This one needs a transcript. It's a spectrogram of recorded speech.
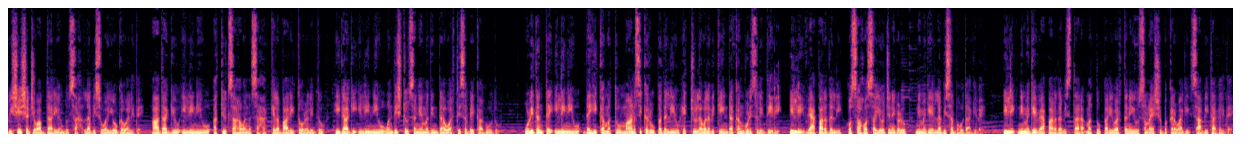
ವಿಶೇಷ ಜವಾಬ್ದಾರಿಯೊಂದು ಸಹ ಲಭಿಸುವ ಯೋಗವಲ್ಲಿದೆ. ಆದಾಗ್ಯೂ ಇಲ್ಲಿ ನೀವು ಅತ್ಯುತ್ಸಾಹವನ್ನು ಸಹ ಕೆಲ ಬಾರಿ ತೋರಲಿದ್ದು, ಹೀಗಾಗಿ ಇಲ್ಲಿ ನೀವು ಒಂದಿಷ್ಟು ಸಂಯಮದಿಂದ ವರ್ತಿಸಬೇಕಾಗುವುದು. ಉಳಿದಂತೆ ಇಲ್ಲಿ ನೀವು ದೈಹಿಕ ಮತ್ತು ಮಾನಸಿಕ ರೂಪದಲ್ಲಿಯೂ ಹೆಚ್ಚು ಲವಲವಿಕೆಯಿಂದ ಕಂಗೊಳಿಸಲಿದ್ದೀರಿ. ಇಲ್ಲಿ ವ್ಯಾಪಾರದಲ್ಲಿ ಹೊಸ ಹೊಸ ಯೋಜನೆಗಳು ನಿಮಗೆ ಲಭಿಸಬಹುದಾಗಿವೆ. ಇಲ್ಲಿ ನಿಮಗೆ ವ್ಯಾಪಾರದ ವಿಸ್ತಾರ ಮತ್ತು ಪರಿವರ್ತನೆಯೂ ಸಮಯ ಶುಭಕರವಾಗಿ ಸಾಬೀತಾಗಲಿದೆ.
